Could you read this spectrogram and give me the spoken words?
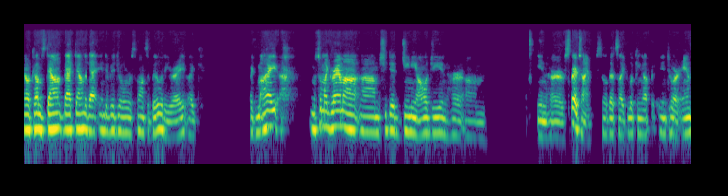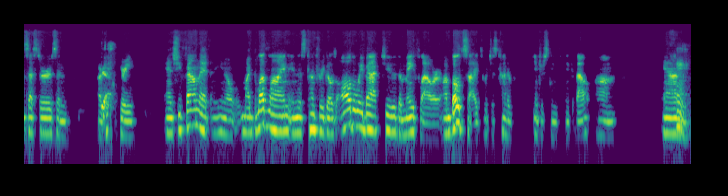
You No, it comes down back down to that individual responsibility, right? Like, like my, so my grandma, um, she did genealogy in her um, in her spare time. So that's like looking up into our ancestors and our yeah. history. And she found that, you know, my bloodline in this country goes all the way back to the Mayflower on both sides, which is kind of interesting to think about. Um, and hmm.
